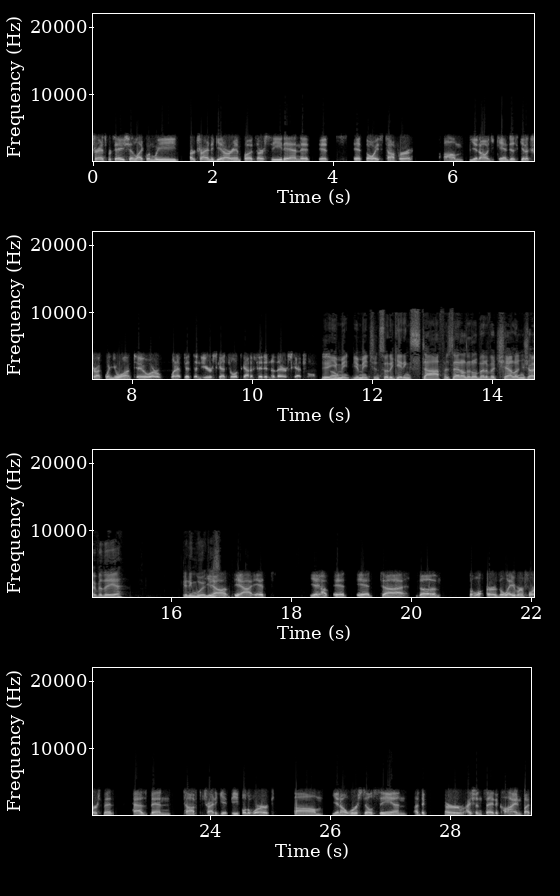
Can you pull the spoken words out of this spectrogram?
transportation. Like when we are trying to get our inputs, our seed in, it it's it's always tougher. Um, you know, you can't just get a truck when you want to, or when it fits into your schedule, it's got to fit into their schedule. Yeah, so. you mean you mentioned sort of getting staff. Is that a little bit of a challenge over there? Getting workers? Yeah, yeah, it's yeah, it it uh, the the or the labor enforcement has been tough to try to get people to work. Um, you know, we're still seeing a, de- or I shouldn't say decline, but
